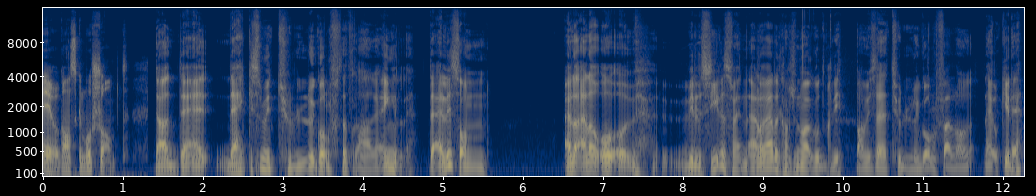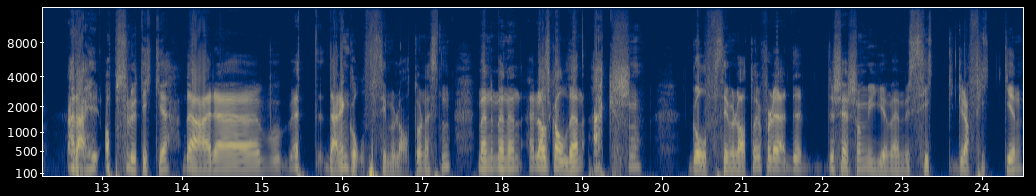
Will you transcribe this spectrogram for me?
er jo ganske morsomt. Ja, det er, det er ikke så mye tullegolf, dette her, egentlig. Det er litt sånn Eller, eller og, og, Vil du si det, Svein? Eller er det kanskje noe jeg har gått glipp av hvis det er tullegolf, eller Det er jo ikke det. Nei, er absolutt ikke. Det er, eh, et, det er en golfsimulator, nesten. Men, men en, la oss kalle det en action golfsimulator. For det, det, det skjer så mye med musikk, grafikken,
